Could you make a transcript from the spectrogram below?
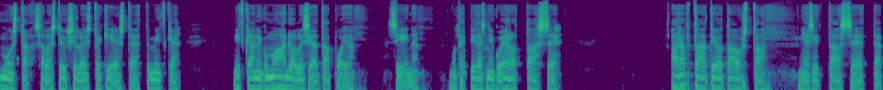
muista sellaisista yksilöistä tekijöistä, että mitkä, mitkä on niin kuin mahdollisia tapoja siinä. Mutta pitäisi niin kuin erottaa se adaptaatiotausta ja sitten taas se, että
